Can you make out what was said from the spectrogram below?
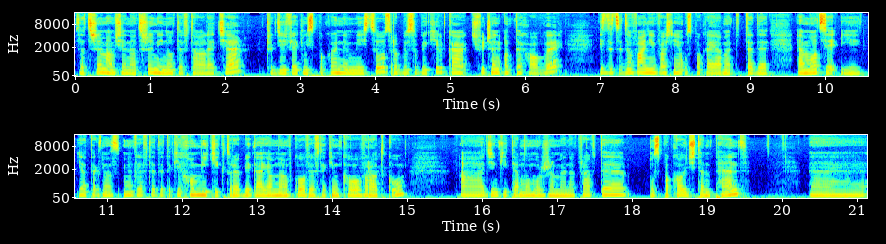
zatrzymam się na 3 minuty w toalecie, czy gdzieś w jakimś spokojnym miejscu, zrobię sobie kilka ćwiczeń oddechowych i zdecydowanie właśnie uspokajamy wtedy emocje i ja tak naz- mówię wtedy takie chomiki, które biegają nam w głowie w takim kołowrotku, a dzięki temu możemy naprawdę uspokoić ten pęd. E,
